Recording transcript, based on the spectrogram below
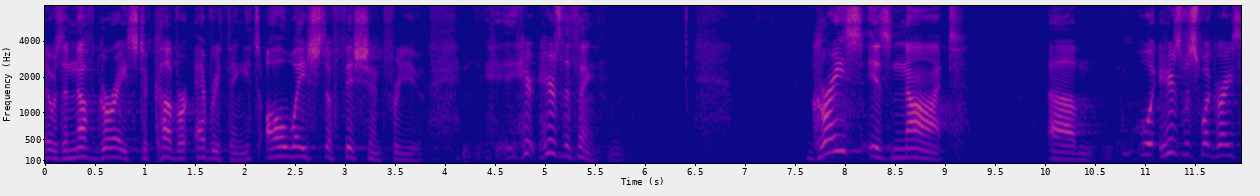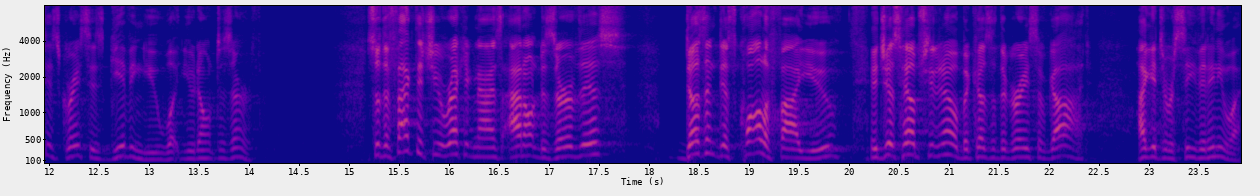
there was enough grace to cover everything. It's always sufficient for you. Here, here's the thing grace is not um, here's just what grace is grace is giving you what you don't deserve. So the fact that you recognize I don't deserve this doesn't disqualify you, it just helps you to know because of the grace of God, I get to receive it anyway.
